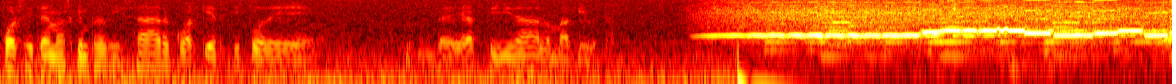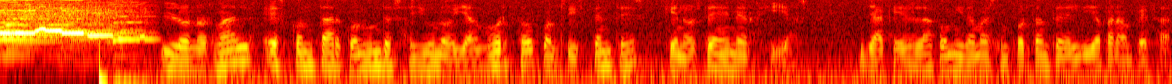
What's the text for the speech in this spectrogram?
por si tenemos que improvisar cualquier tipo de, actividad a lo. Lo normal es contar con un desayuno y almuerzo consistentes que nos den energías, ya que es la comida más importante del día para empezar,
